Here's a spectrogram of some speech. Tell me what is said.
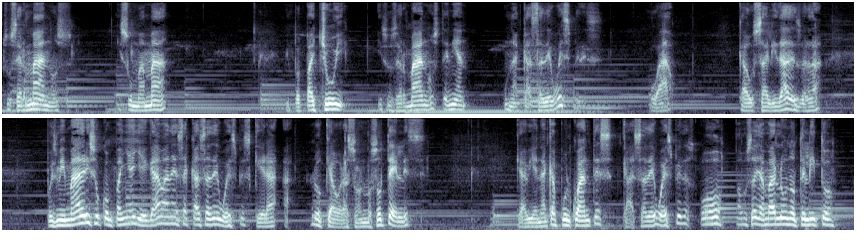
sus hermanos y su mamá, mi papá Chuy y sus hermanos tenían una casa de huéspedes. ¡Wow! Causalidades, ¿verdad? Pues mi madre y su compañía llegaban a esa casa de huéspedes, que era lo que ahora son los hoteles, que había en Acapulco antes, casa de huéspedes, o vamos a llamarlo un hotelito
